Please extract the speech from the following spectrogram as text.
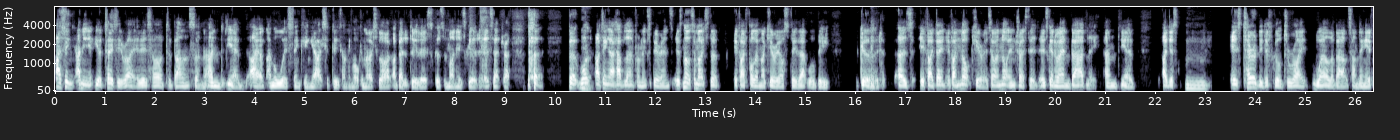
I think, I mean, you're totally right. It is hard to balance them, and you know, I, am always thinking, yeah, I should do something more commercial. I, I better do this because the money's good, etc. But, but what yeah. I think I have learned from experience is not so much that if I follow my curiosity, that will be good as if I don't, if I'm not curious or I'm not interested, it's going to end badly. And you know, I just mm. it's terribly difficult to write well about something if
